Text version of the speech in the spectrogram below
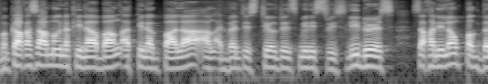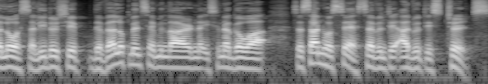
Magkakasamang nakinabang at pinagpala ang Adventist Children's Ministries leaders sa kanilang pagdalo sa Leadership Development Seminar na isinagawa sa San Jose Seventh-day Adventist Church.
